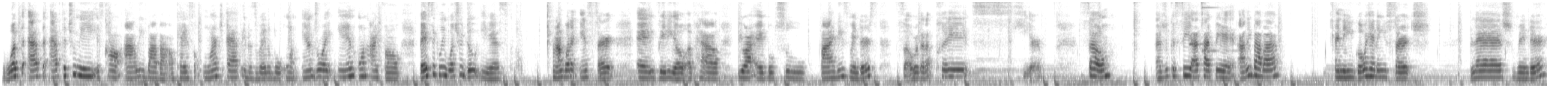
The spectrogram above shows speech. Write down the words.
what the app, the app that you need is called Alibaba, okay? So Orange app, it is available on Android and on iPhone. Basically what you do is, and I'm going to insert a video of how you are able to find these vendors. So we're gonna put it here. So as you can see, I type in Alibaba and then you go ahead and you search lash vendor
